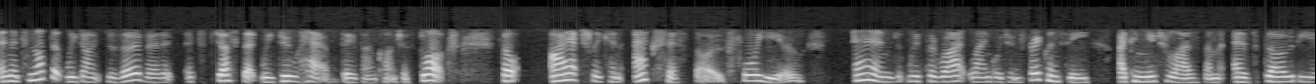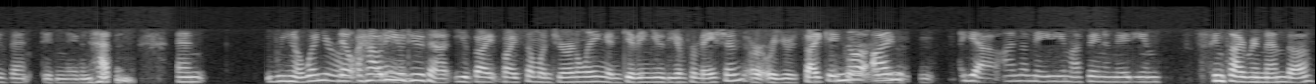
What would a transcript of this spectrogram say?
and it's not that we don't deserve it, it, it's just that we do have these unconscious blocks. So I actually can access those for you and with the right language and frequency, I can neutralize them as though the event didn't even happen. And you know, when you're now, how do you do that? You by by someone journaling and giving you the information, or, or you're psychic? No, or, I'm. Yeah, I'm a medium. I've been a medium since I remember.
